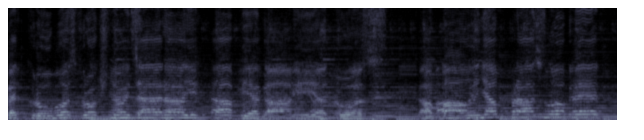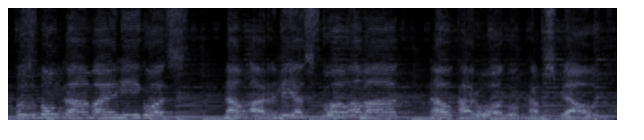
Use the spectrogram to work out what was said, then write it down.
Bet krūmos trokšņoja dzērāji, tā piegānīja tos kā bāliņam prāts nopēt uz bungām vainīgos. Nav armijas, ko lamāt, nav karogu, kam spļaut,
